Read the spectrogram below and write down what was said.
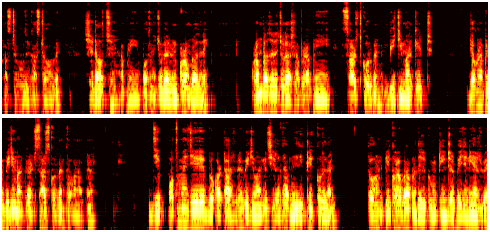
ফার্স্ট অফ অল যে কাজটা হবে, সেটা হচ্ছে আপনি প্রথমে চলে আসবেন ক্রম ব্রাউজারে ক্রম ব্রাউজারে চলে আসার পরে আপনি সার্চ করবেন বিটি মার্কেট যখন আপনি বিটি মার্কেট সার্চ করবেন, তখন আপনার যে প্রথমে যে ব্রোকারটা আসবে বিটি মার্কেট সেটাতে আপনি যদি ক্লিক করে দেন তখন ক্লিক করার পর আপনাদের এরকম একটা ইন্টার পেজে নিয়ে আসবে।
